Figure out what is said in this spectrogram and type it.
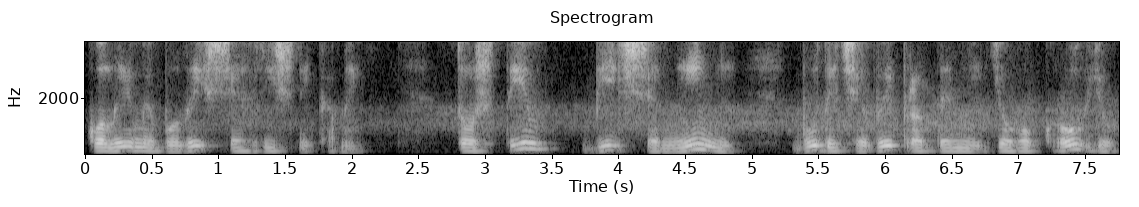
коли ми були ще грішниками. Тож тим більше нині, будучи виправдані Його кров'ю,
